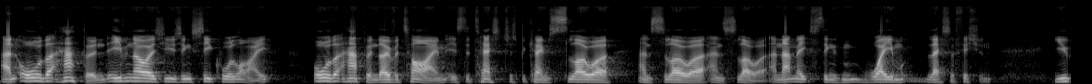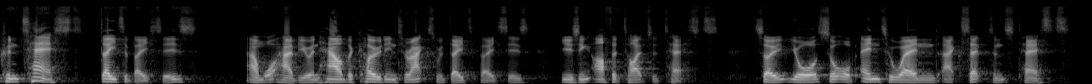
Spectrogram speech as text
and all that happened, even though I was using SQLite, all that happened over time is the test just became slower and slower and slower, and that makes things way less efficient. You can test databases and what have you, and how the code interacts with databases using other types of tests. So your sort of end-to-end -end acceptance tests,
